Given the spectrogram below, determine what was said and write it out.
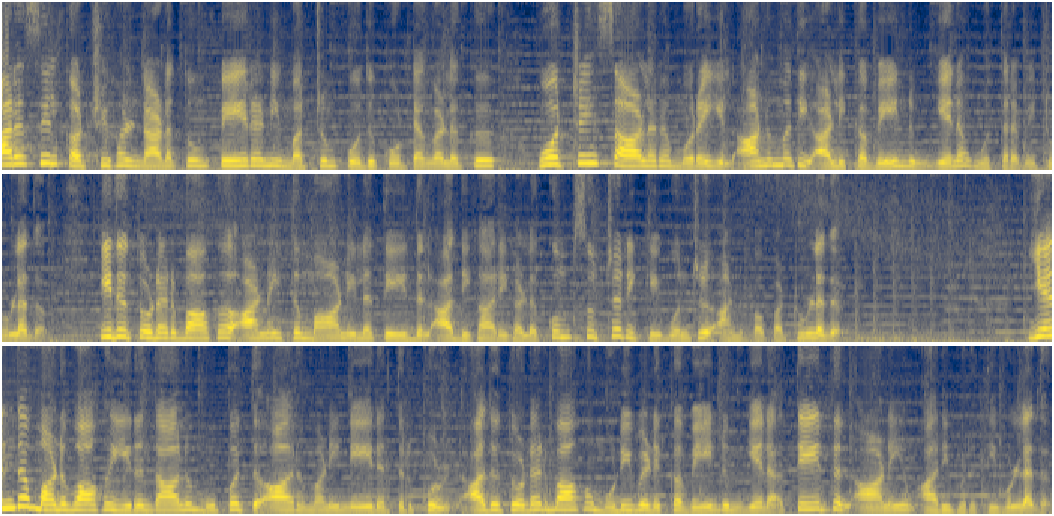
அரசியல் கட்சிகள் நடத்தும் பேரணி மற்றும் பொதுக்கூட்டங்களுக்கு ஒற்றை சாளர முறையில் அனுமதி அளிக்க வேண்டும் என உத்தரவிட்டுள்ளது. இது தொடர்பாக அனைத்து மாநில தேர்தல் அதிகாரிகளுக்கும் சுற்றறிக்கை ஒன்று அனுப்பப்பட்டுள்ளது. எந்த மனுவாக இருந்தாலும் முப்பத்து ஆறு மணி நேரத்திற்குள் அது தொடர்பாக முடிவெடுக்க வேண்டும் என தேர்தல் ஆணையம் அறிவுறுத்தியுள்ளது.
